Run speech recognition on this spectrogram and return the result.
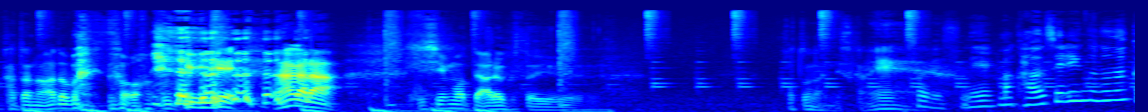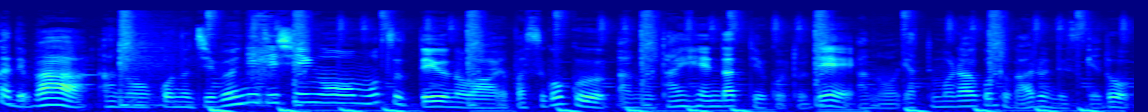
方のアドバイスを受け入れながら自信持って歩くということなんですかね。そうですね、まあ、カウンセリングの中ではあのこの自分に自信を持つっていうのはやっぱすごくあの大変だっていうことであのやってもらうことがあるんですけど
